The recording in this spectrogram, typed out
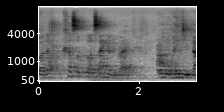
我的咳嗽咳了三个礼拜，我我很紧张。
